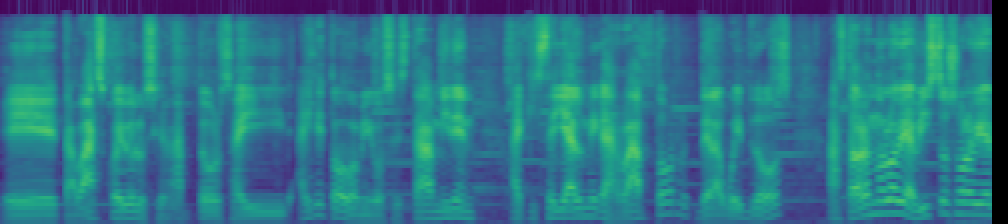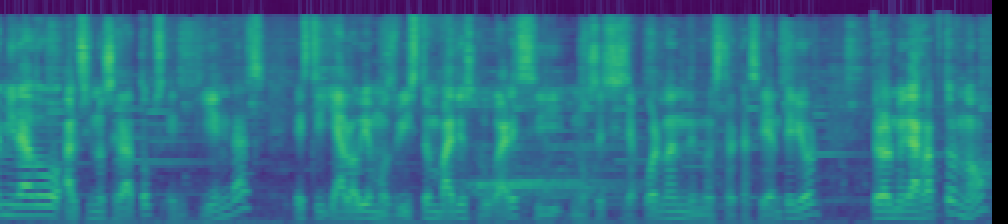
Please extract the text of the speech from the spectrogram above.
eh, Tabasco, hay Velociraptors, hay, hay de todo, amigos. Está, miren, aquí está ya el Megaraptor de la Wave 2. Hasta ahora no lo había visto, solo había mirado al Sinoceratops en tiendas. Este ya lo habíamos visto en varios lugares. Y no sé si se acuerdan de nuestra cacería anterior. Pero el Megaraptor no.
